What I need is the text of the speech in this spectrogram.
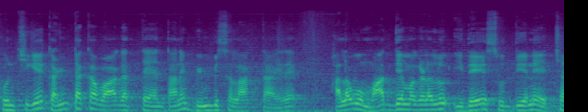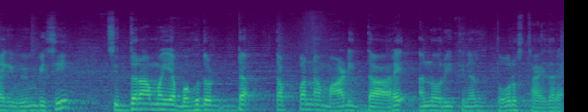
ಕುಂಚಿಗೆ ಕಂಟಕವಾಗತ್ತೆ ಅಂತಾನೆ ಬಿಂಬಿಸಲಾಗ್ತಾ ಇದೆ. ಹಲವು ಮಾಧ್ಯಮಗಳಲ್ಲೂ ಇದೇ ಸುದ್ದಿಯನ್ನೇ ಹೆಚ್ಚಾಗಿ ಬಿಂಬಿಸಿ ಸಿದ್ದರಾಮಯ್ಯ ಬಹುದೊಡ್ಡ ತಪ್ಪನ್ನು ಮಾಡಿದ್ದಾರೆ ಅನ್ನೋ ರೀತಿಯಲ್ಲಿ ತೋರಿಸ್ತಾ ಇದ್ದಾರೆ.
